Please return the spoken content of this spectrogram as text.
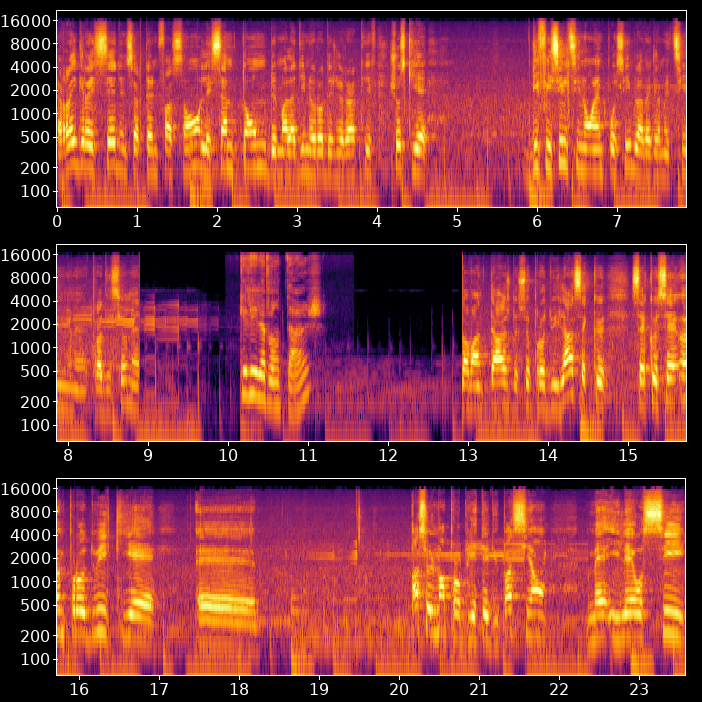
régresser d'une certaine façon les symptômes de maladies neurodégénératives, chose qui est difficile sinon impossible avec la médecine traditionnelle. Quel est l'avantage L'avantage de ce produit-là, c'est que c'est que c'est un produit qui est euh, pas seulement propriété du patient, mais il est aussi,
